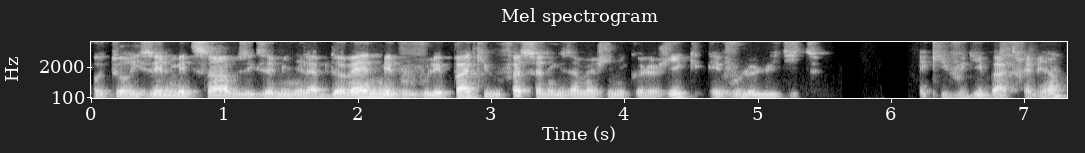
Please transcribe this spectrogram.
autoriser le médecin à vous examiner l'abdomen, mais vous voulez pas qu'il vous fasse un examen gynécologique et vous le lui dites. Et qu'il vous dit, bah, très bien.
